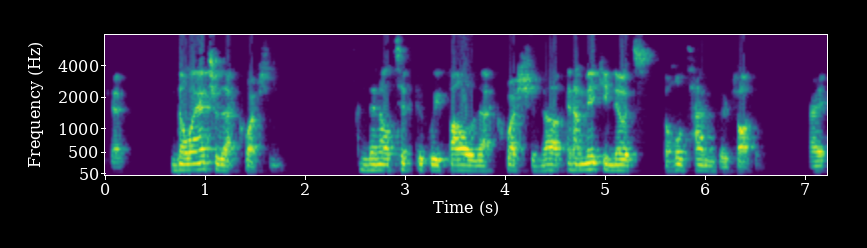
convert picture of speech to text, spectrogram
Okay. They'll answer that question. And then I'll typically follow that question up. And I'm making notes the whole time that they're talking, right?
